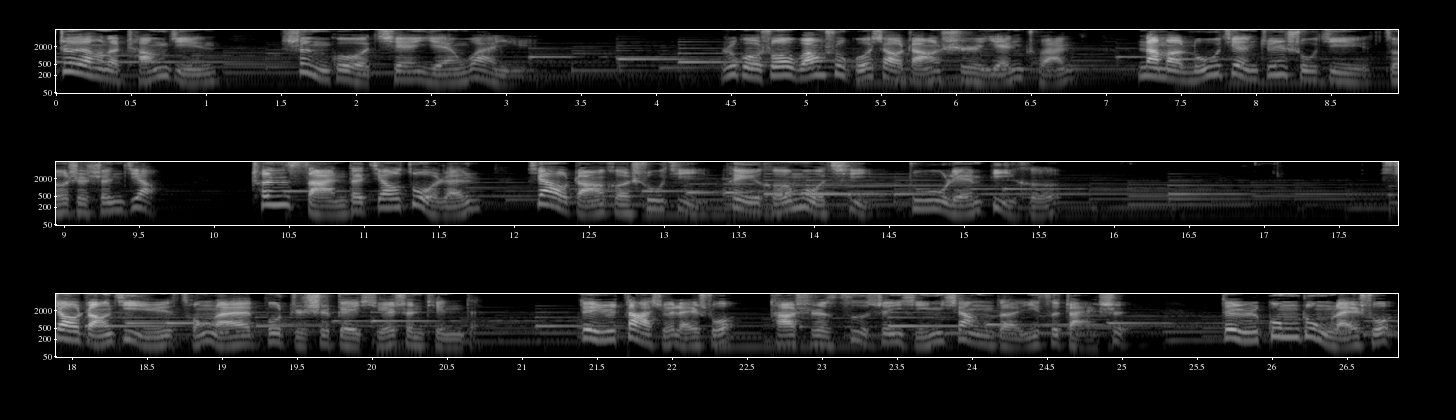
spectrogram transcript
这样的场景胜过千言万语。如果说王树国校长是言传，那么卢建军书记则是身教。撑伞的教做人，校长和书记配合默契，珠联璧合。校长寄语从来不只是给学生听的，对于大学来说。它是自身形象的一次展示，对于公众来说，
